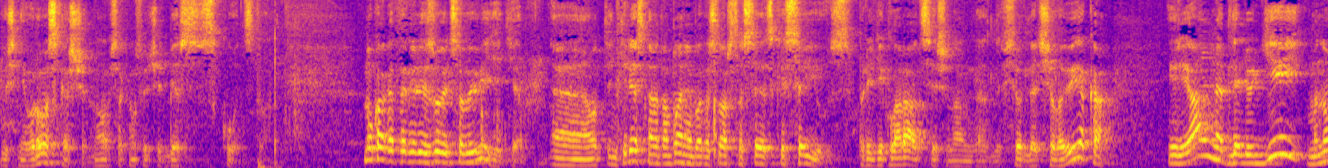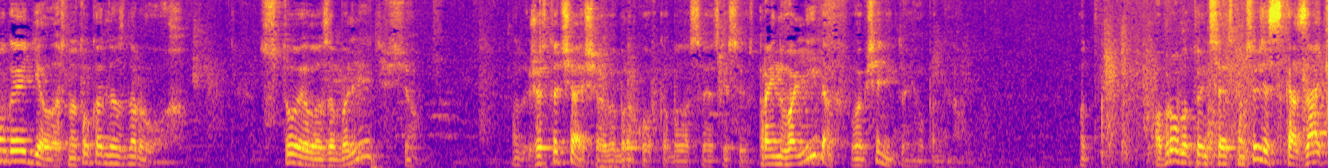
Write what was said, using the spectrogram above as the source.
Пусть не в роскоши, но, во всяком случае, без скотства. Ну, как это реализуется, вы видите. Э, вот интересно в этом плане было государство Советский Союз при декларации, что нам для, все для человека. И реально для людей многое делалось, но только для здоровых. Стоило заболеть, все. Вот жесточайшая выбраковка была Советский Союз. Про инвалидов вообще никто не упоминал. Вот попробуй кто-нибудь в Советском Союзе сказать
